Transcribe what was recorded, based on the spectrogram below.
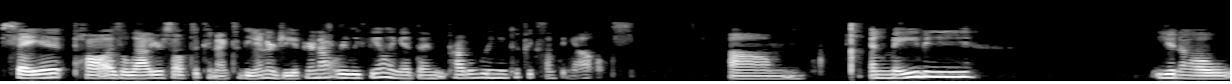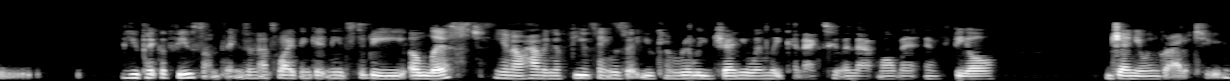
say it, pause, allow yourself to connect to the energy. If you're not really feeling it, then you probably need to pick something else. Um, and maybe, you know, you pick a few some things and that's why I think it needs to be a list, you know, having a few things that you can really genuinely connect to in that moment and feel genuine gratitude.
